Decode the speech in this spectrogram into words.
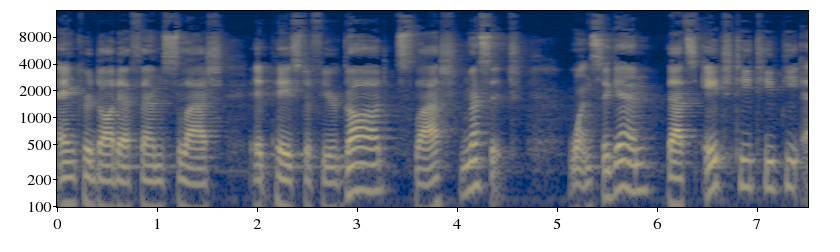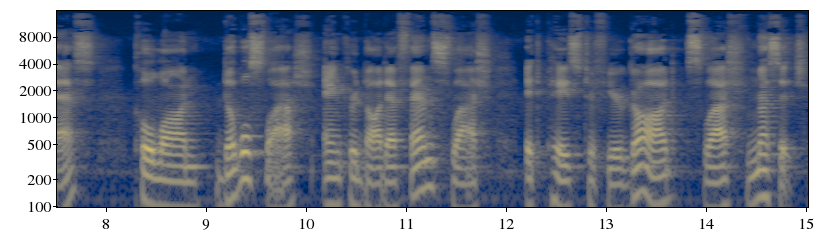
anchor.fm slash it pays to fear God slash message. Once again, that's https colon double slash anchor.fm slash it pays to fear God slash message.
